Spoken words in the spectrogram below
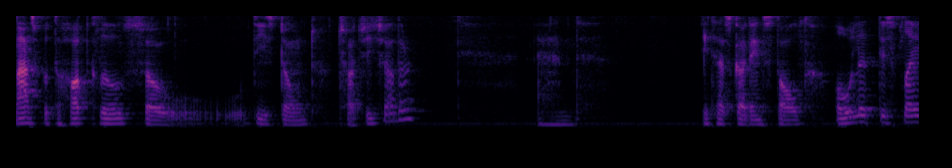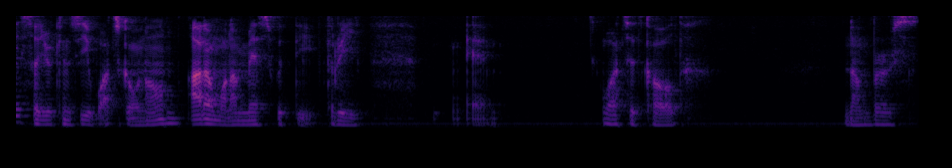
nice with the hot glue so these don't touch each other it has got installed OLED display so you can see what's going on. I don't want to mess with the three, um, what's it called, numbers.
